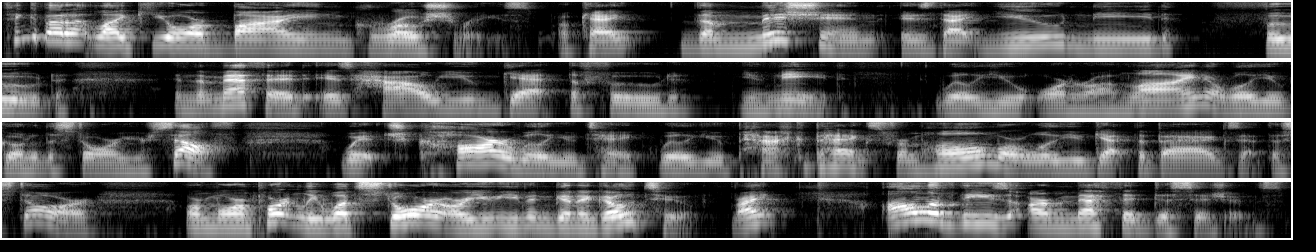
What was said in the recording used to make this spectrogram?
Think about it like you're buying groceries, okay? The mission is that you need food, and the method is how you get the food you need. Will you order online or will you go to the store yourself? Which car will you take? Will you pack bags from home or will you get the bags at the store? Or more importantly, what store are you even going to go to, right? All of these are method decisions.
